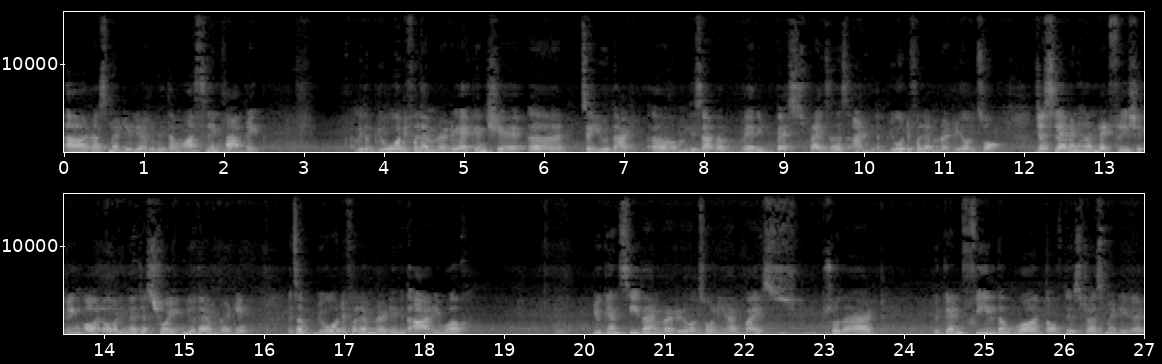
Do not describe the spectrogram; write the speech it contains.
uh, dress material with a muslin fabric. With a beautiful embroidery i can share uh, say you that um, these are the very best prices and with a beautiful embroidery also. Just 1100 free shipping all over india just showing you the embroidery it's a beautiful embroidery with ari work. You can see the embroidery also nearby so that you can feel the worth of this dress material.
